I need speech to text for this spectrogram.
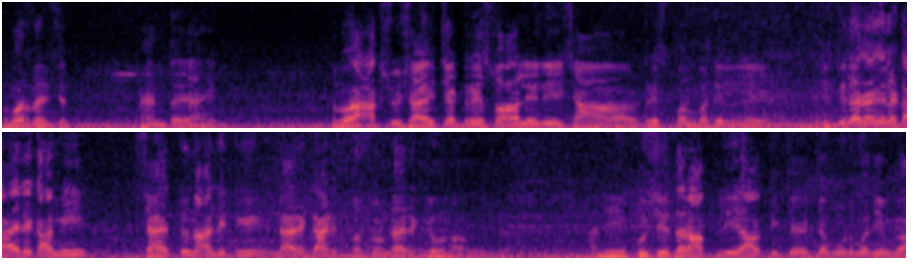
बरं त्याच्यात फॅन तरी आहे. तर बघा अक्षू शाळेच्या ड्रेस आलेली शा ड्रेस पण बदललेली आहे. म्हणजे तिला काय केलं डायरेक्ट आम्ही शाळेतून आली ती डायरेक्ट गाडीत बसवून डायरेक्ट घेऊन आलो इकडे. आणि खुशी तर आपली आवतीच्या याच्या मूडमध्ये बघा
